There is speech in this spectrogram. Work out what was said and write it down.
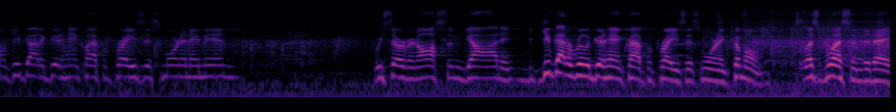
on, give God a good hand clap of praise this morning. Amen. We serve an awesome God, and give God a really good hand clap of praise this morning. Come on, let's bless Him today.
